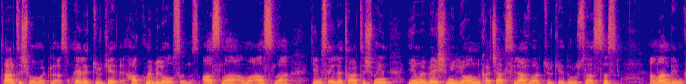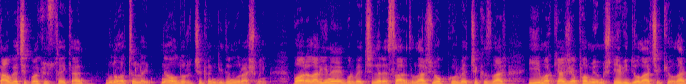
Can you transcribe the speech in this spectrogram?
tartışmamak lazım. Hele Türkiye'de haklı bile olsanız asla ama asla kimseyle tartışmayın. 25 milyon kaçak silah var Türkiye'de ruhsatsız. Aman diyeyim kavga çıkmak üstteyken bunu hatırlayın. Ne olur çıkın gidin uğraşmayın. Bu aralar yine gurbetçilere sardılar. Yok gurbetçi kızlar iyi makyaj yapamıyormuş diye videolar çekiyorlar.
